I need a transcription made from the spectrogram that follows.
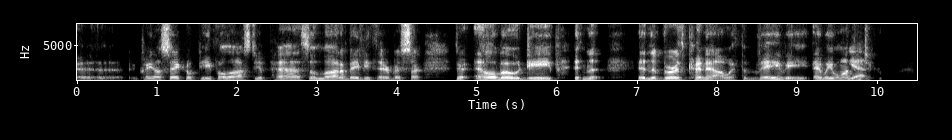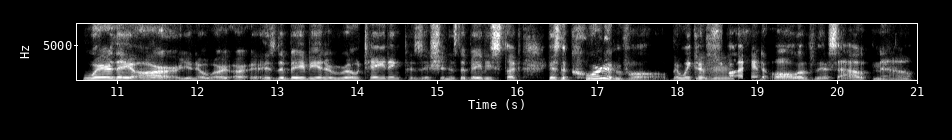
craniosacral people, osteopaths, a lot of baby therapists are they're elbow deep in the in the birth canal with the baby, and we want Yeah. them to where they are. You know, or, or is the baby in a rotating position? Is the baby stuck? Is the cord involved? And we can Mhm. find all of this out now.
